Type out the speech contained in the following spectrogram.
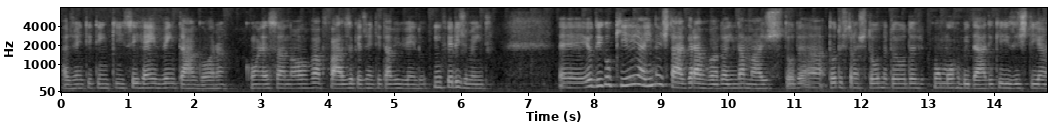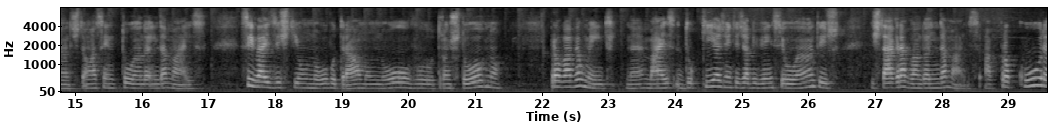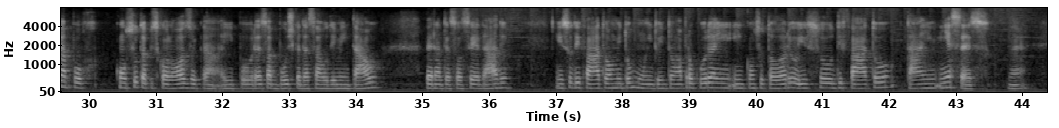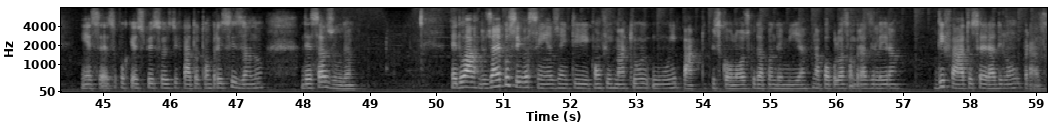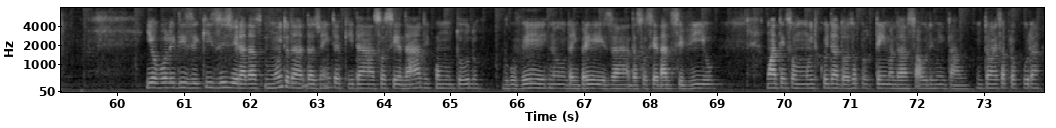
A gente tem que se reinventar agora com essa nova fase que a gente está vivendo, infelizmente. É, eu digo que ainda está agravando ainda mais toda, todos os transtornos, toda a comorbidade que existia antes, estão acentuando ainda mais. Se vai existir um novo trauma, um novo transtorno, provavelmente, né? Mas do que a gente já vivenciou antes, está agravando ainda mais. A procura por consulta psicológica e por essa busca da saúde mental perante a sociedade, isso de fato aumentou muito. Então, a procura em, em consultório, isso de fato está em, em excesso, né? Em excesso porque as pessoas de fato estão precisando dessa ajuda. Eduardo, já é possível sim a gente confirmar que o, o, impacto psicológico da pandemia na população brasileira de fato será de longo prazo. E eu vou lhe dizer que exigirá muito da, da gente aqui, da sociedade como um todo, do governo, da empresa, da sociedade civil, uma atenção muito cuidadosa para o tema da saúde mental. Então, essa procura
